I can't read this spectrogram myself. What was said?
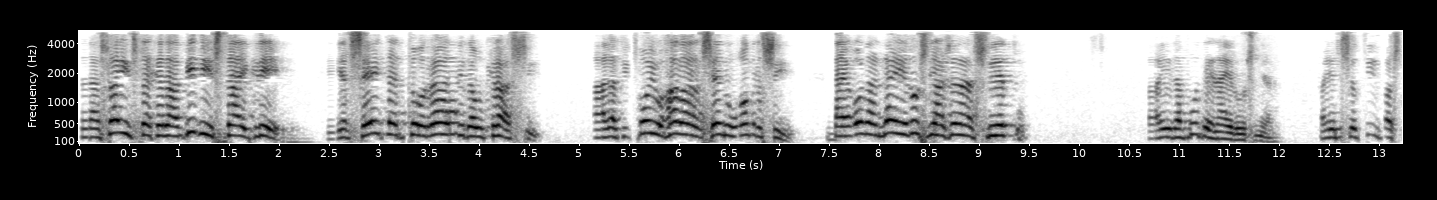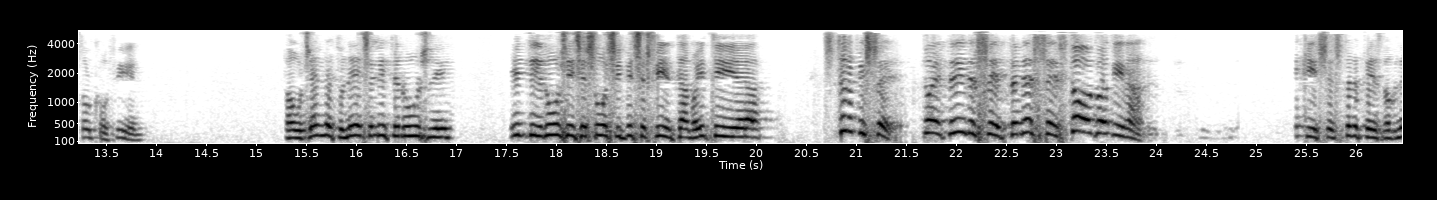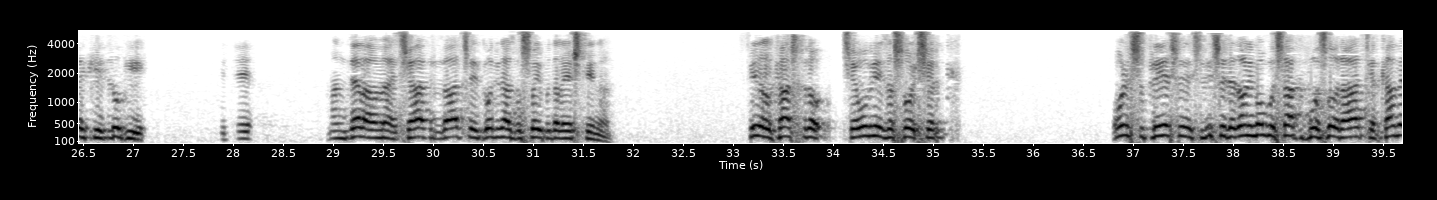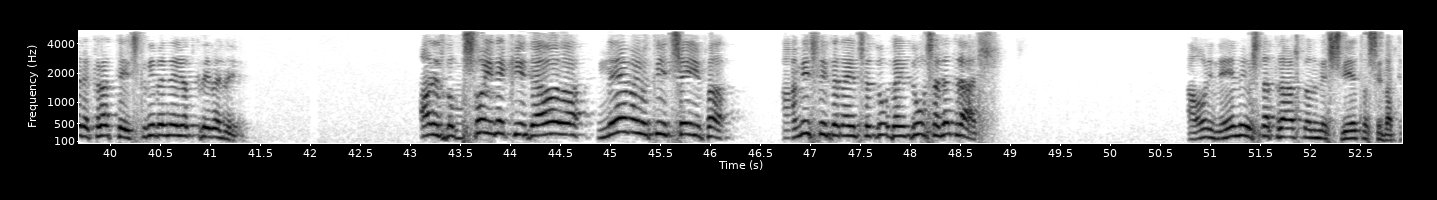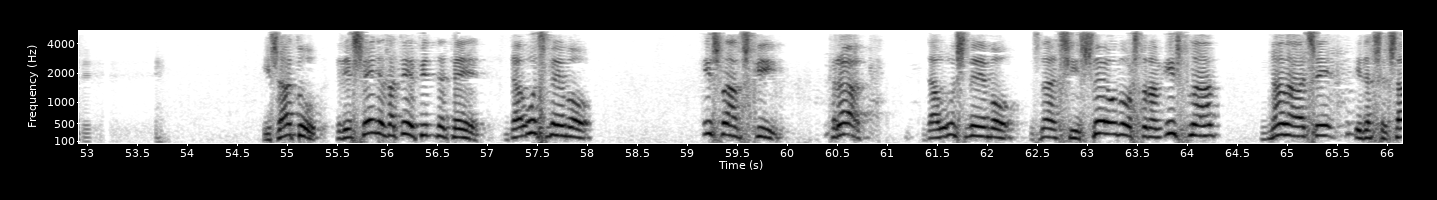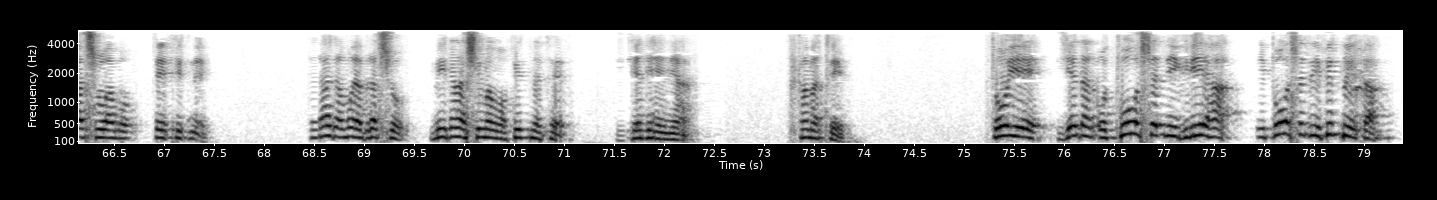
Da zaista kada vidiš taj grijeh, jer šeitan to radi da ukrasi, a da ti tvoju halal ženu omrši, da je ona najružnija žena na svijetu, pa i da bude najružnija, pa je se ti baš toliko fin, pa u džennetu neće biti ružni, i ti ružni ćeš ući, bit ćeš fin tamo, i ti uh, strpi se, to je 30, 50, 100 godina. Neki se strpe zbog neki drugi, Mandela onaj čak 20 godina zbog svojih budaleština. Fidel Castro će umrijeti za svoj širk. Oni su priječnici, misle da oni mogu svaki poslo raditi, jer kamere prate iskrivene i otkrivene. Ali zbog svojih nekih ideala nemaju ti čeifa, a mislite da im, se, da im duša ne traži. A oni nemaju šta tražiti, onome svijeto se vatri. I zato rješenje za te fitnete je da uzmemo islamski trak da uzmemo, znači, sve ono što nam islam nalaže i da se sačuvamo te fitne. Draga moja braćo, mi danas imamo fitnete jedenja, kamate. To je jedan od posljednjih grijeha i posljednjih fitneta.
